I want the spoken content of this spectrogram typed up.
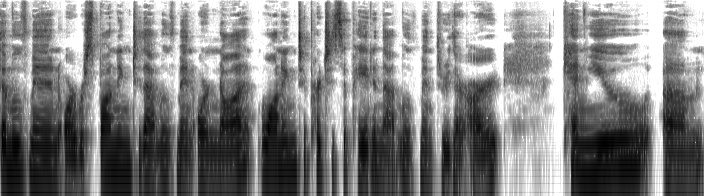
the movement or responding to that movement or not wanting to participate in that movement through their art. Can you um,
